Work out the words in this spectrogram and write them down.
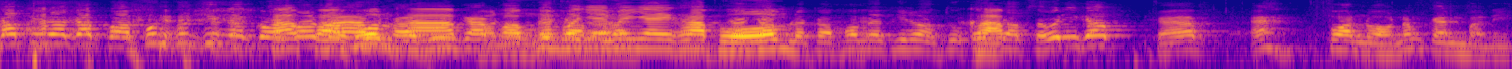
ครับพี่น้องครับขอบคุณคุณทินกรครับมากขอบคุณครับขอบขอบคุคุณณพ่อใหญ่แม่ใหญ่ครับผมแล้วก็พ่อแม่พี่น้องทุกคนครับครับสวัสดีครับครับอะฟอนออกน้ำกันบ่นี้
